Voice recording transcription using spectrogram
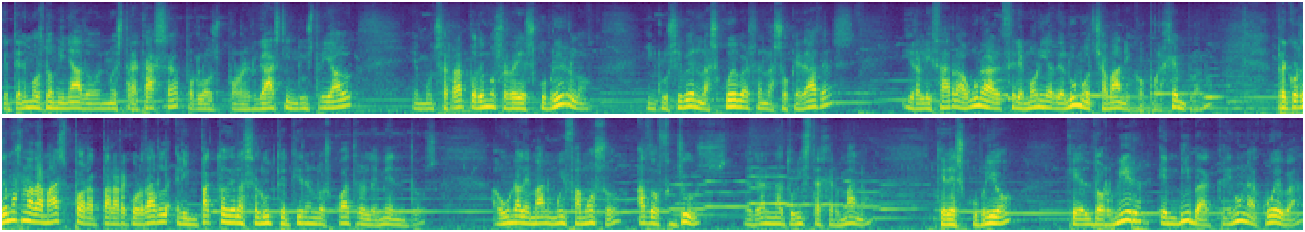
que tenemos dominado en nuestra casa por, los, por el gas industrial, en Montserrat podemos redescubrirlo, inclusive en las cuevas, en las oquedades, y realizar alguna ceremonia del humo chamánico, por ejemplo. Recordemos nada más, para, para recordar el impacto de la salud que tienen los cuatro elementos, a un alemán muy famoso, Adolf Juss, el gran naturista germano, que descubrió que el dormir en vivac en una cueva,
